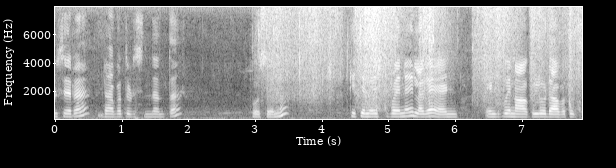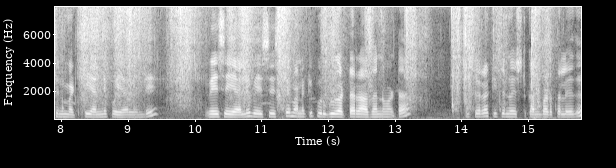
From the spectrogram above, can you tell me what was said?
చూసారా? డాబా తుడిసిందంతా. పోసాను. కిచెన్ వేస్ట్ పైన ఇలాగే ఎండ్ ఎండిపోయిన ఆకులు డాబా తుడిసిన మట్టి అన్నీ పోయాలండి. వేసేయాలి. వేసేస్తే మనకి పురుగు గట్ట రాదన్నమాట. చూసారా? కిచెన్ వేస్ట్ కనబడతలేదు.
